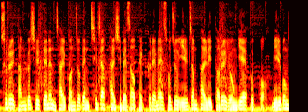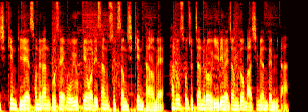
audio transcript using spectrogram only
술을 담그실 때는 잘 건조된 치자 80에서 100g의 소주 1.8리터를 용기에 붓고 밀봉시킨 뒤에 서늘한 곳에 5, 6개월 이상 숙성시킨 다음에 하루 소주잔으로 1회 정도 마시면 됩니다.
